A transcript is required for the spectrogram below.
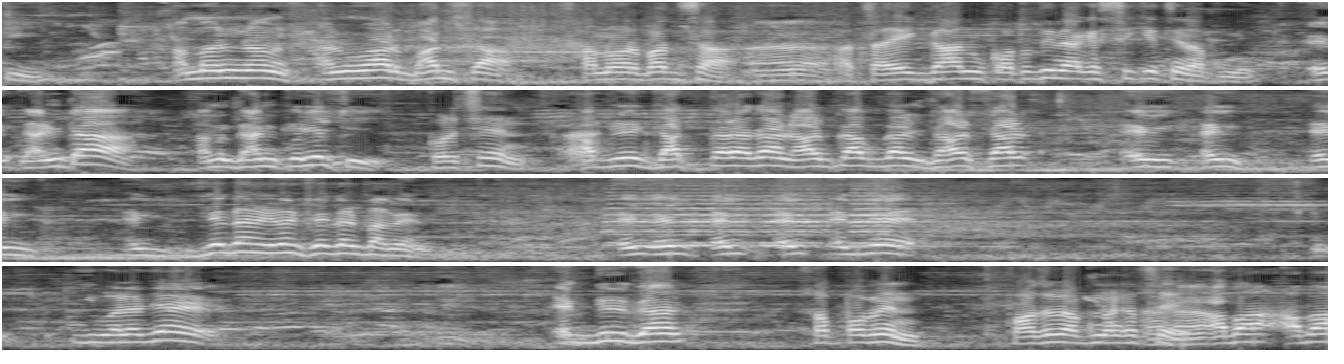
কি? আমার নাম সানোয়ার বাদশাহ। সানোয়ার বাদশাহ। হ্যাঁ। আচ্ছা এই গান কতদিন আগে শিখেছেন আপনি? এই গানটা আমি গান করেছি। করেছেন? আপনি যাত্রা গান হালকাপ গান ঝাড় এই এই এই এই যে গান নেবেন সে গান পাবেন। এই এই এই এই এই যে কী বলে যে একদিন গান। সব পাবেন? পাওয়া যাবে আপনার কাছে? হ্যাঁ, আবার আবার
